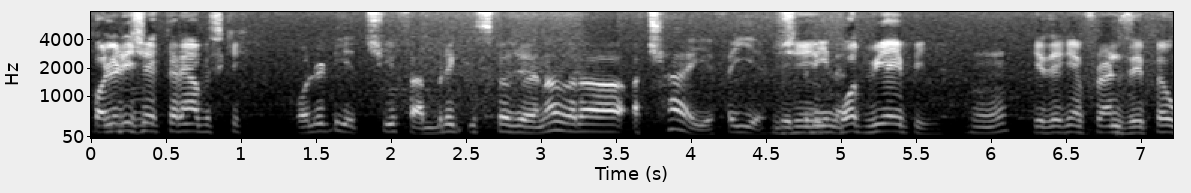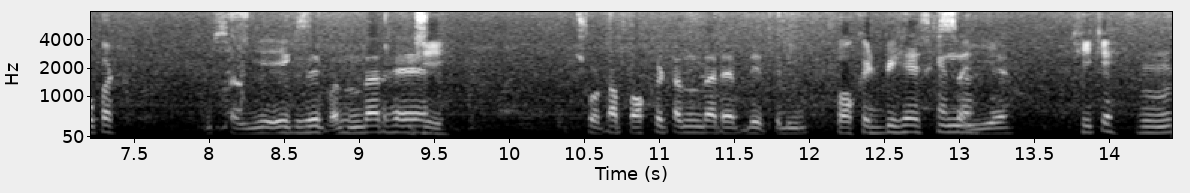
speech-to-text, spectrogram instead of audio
क्वालिटी चेक करें आप इसकी। क्वालिटी अच्छी है फैब्रिक इसका जो है ना ज़रा अच्छा है ये सही है जी है। बहुत वी आई पी हम्म, ये देखें फ्रंट जिप है ऊपर। सही है एक जिप अंदर है। जी। छोटा पॉकेट अंदर है बेहतरीन। पॉकेट भी है इसके अंदर। सही है। ठीक है। हम्म,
